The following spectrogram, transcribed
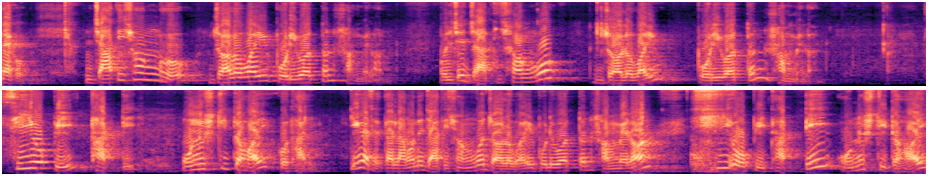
দেখো, জাতিসংঘ জলবায়ু পরিবর্তন সম্মেলন। বলছে জাতিসংঘ জলবায়ু পরিবর্তন সম্মেলন। সিওপি থার্টি অনুষ্ঠিত হয় কোথায়? ঠিক আছে? তাহলে আমাদের জাতিসংঘ জলবায়ু পরিবর্তন সম্মেলন সিওপি থার্টি অনুষ্ঠিত হয়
